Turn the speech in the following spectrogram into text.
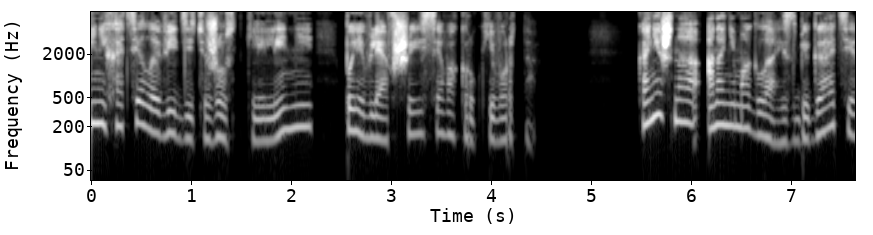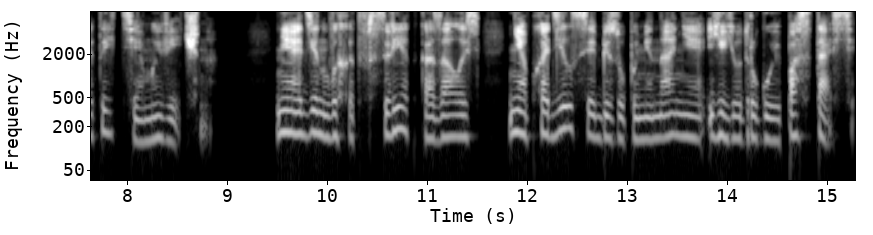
и не хотела видеть жесткие линии, появлявшиеся вокруг его рта. Конечно, она не могла избегать этой темы вечно. Ни один выход в свет, казалось, не обходился без упоминания ее другой ипостаси.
